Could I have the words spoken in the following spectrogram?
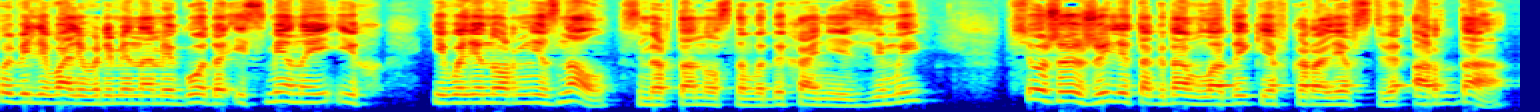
повелевали временами года и сменой их, и Валенор не знал смертоносного дыхания зимы, все же жили тогда владыки в королевстве Орда,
